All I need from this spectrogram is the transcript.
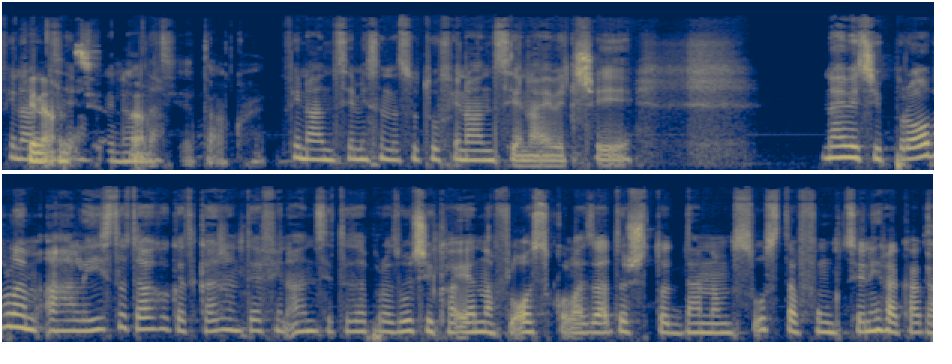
Financije. Financije, financije tako je. Financije, mislim da su tu financije najveći najveći problem, ali isto tako kad kažem te financije, to zapravo zvuči kao jedna floskula, zato što da nam sustav funkcionira kako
